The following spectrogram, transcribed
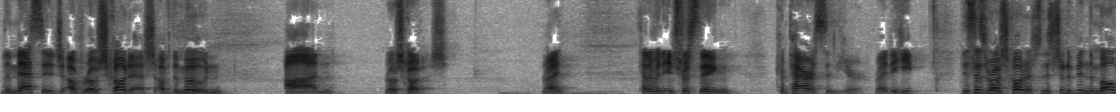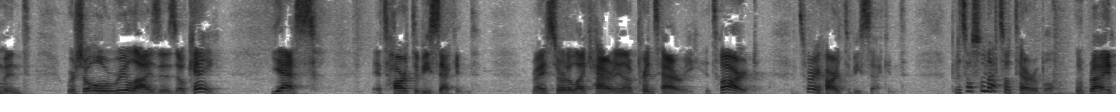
the message of Rosh Chodesh, of the moon, on Rosh Chodesh, right? Kind of an interesting comparison here, right? He, this is Rosh Chodesh. This should have been the moment where Shaul realizes, okay, yes, it's hard to be second right? Sort of like Harry, you know, Prince Harry. It's hard. It's very hard to be second, but it's also not so terrible, right?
